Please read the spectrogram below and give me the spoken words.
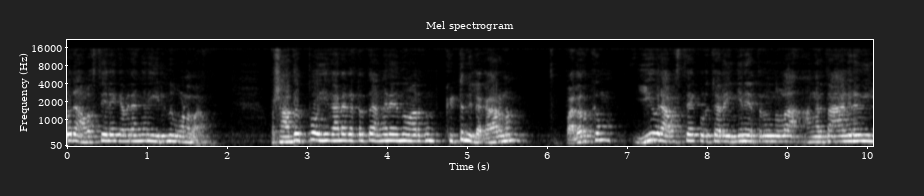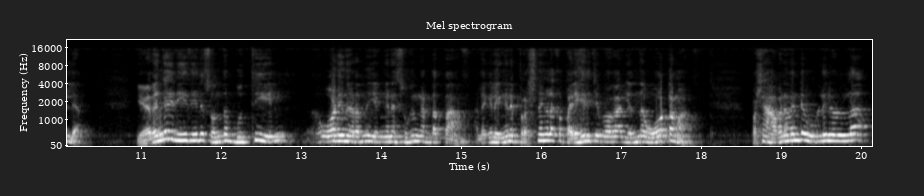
ഒരു അവസ്ഥയിലേക്ക് അവരങ്ങനെ ഇരുന്നു പോണതാണ്. പക്ഷെ അതിപ്പോ ഈ കാലഘട്ടത്ത് അങ്ങനെയൊന്നും ആർക്കും കിട്ടുന്നില്ല. കാരണം പലർക്കും ഈ ഒരു അവസ്ഥയെക്കുറിച്ച് അല്ലെങ്കിൽ ഇങ്ങനെ എത്തണമെന്നുള്ള അങ്ങനത്തെ ആഗ്രഹമില്ല. ഏതെങ്കിലും രീതിയിൽ സ്വന്തം ബുദ്ധിയിൽ ഓടി നടന്ന് എങ്ങനെ സുഖം കണ്ടെത്താം? അല്ലെങ്കിൽ എങ്ങനെ പ്രശ്നങ്ങളൊക്കെ പരിഹരിച്ചു പോകാം എന്ന ഓട്ടമാണ്. പക്ഷെ അവനവന്റെ ഉള്ളിലുള്ള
